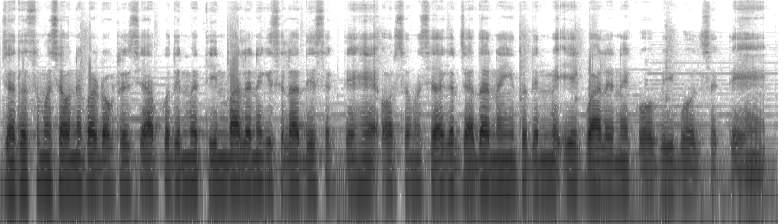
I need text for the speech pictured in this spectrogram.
ज़्यादा समस्या होने पर डॉक्टर इसे आपको दिन में तीन बार लेने की सलाह दे सकते हैं और समस्या अगर ज़्यादा नहीं तो दिन में एक बार लेने को भी बोल सकते हैं।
